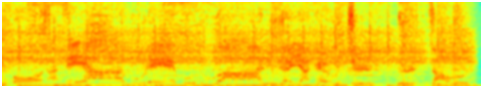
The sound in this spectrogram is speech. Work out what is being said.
inposatzea gure buruan ideiak eutxi ditzaun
